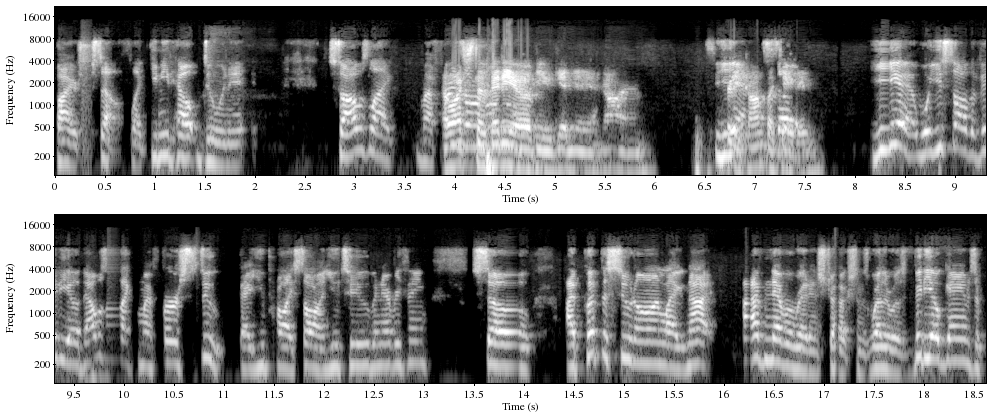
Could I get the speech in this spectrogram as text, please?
by yourself. Like you need help doing it." So I was like, "My." I watched the video of you getting it on. It's pretty yeah, complicated. So, yeah, well, you saw the video. That was like my first suit that you probably saw on YouTube and everything. So I put the suit on, like not. I've never read instructions, whether it was video games or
